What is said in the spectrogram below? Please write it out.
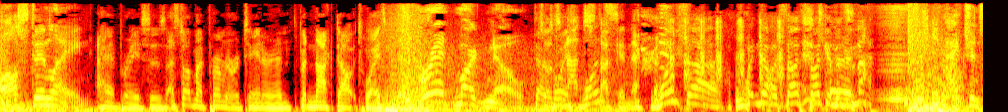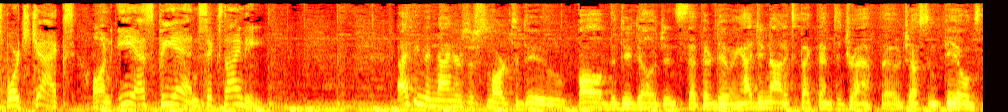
Austin Lane, I had braces. I still have my permanent retainer in. It's been knocked out twice. Brent Martineau. So it's not stuck in there. Once, uh, one- no, it's not stuck in there. Not. Action Sports Jax on ESPN 690. I think the Niners are smart to do all of the due diligence that they're doing. I do not expect them to draft though Justin Fields.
